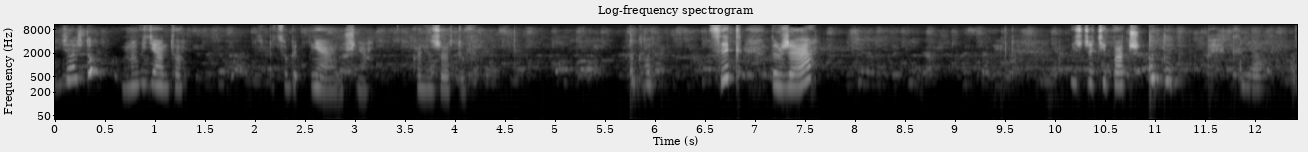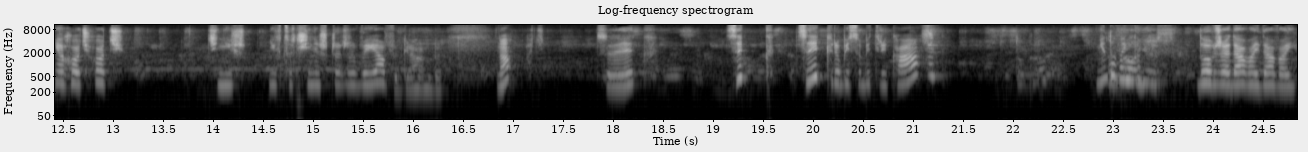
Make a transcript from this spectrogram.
Widziałeś to? No widziałam to. Sobie... Nie, już nie. Koniec żartów. Pyk, pyk. Cyk. Dobrze. Jeszcze ci patrz. Pyk. Nie. Nie, chodź, chodź. Ci niż... Nie chcę ci niszczyć, żeby ja wygrałam. by. No, chodź. Cyk. Cyk. Cyk. Robię sobie trika. Dobra. Nie dawaj. Dobra. Dobrze, dawaj, dawaj.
